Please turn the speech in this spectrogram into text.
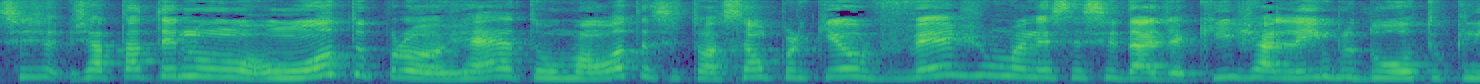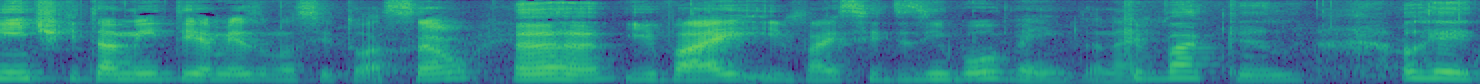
você já tá tendo um, um outro projeto, uma outra situação, porque eu vejo uma necessidade aqui, já lembro do outro cliente que também tem a mesma situação Aham. e vai, e vai se desenvolvendo, né? Que bacana. Ô, Rê,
